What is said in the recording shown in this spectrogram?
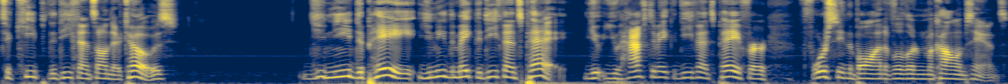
to keep the defense on their toes you need to pay you need to make the defense pay you you have to make the defense pay for forcing the ball out of Lillard and McCollum's hands.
